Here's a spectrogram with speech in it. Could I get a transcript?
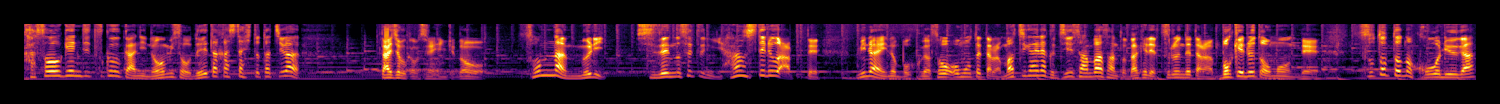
仮想現実空間に脳みそをデータ化した人たちは大丈夫かもしれへんけどそんなん無理自然の説に違反してるわって未来の僕がそう思ってたら間違いなくじいさんばあさんとだけでつるんでたらボケると思うんで外との交流が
